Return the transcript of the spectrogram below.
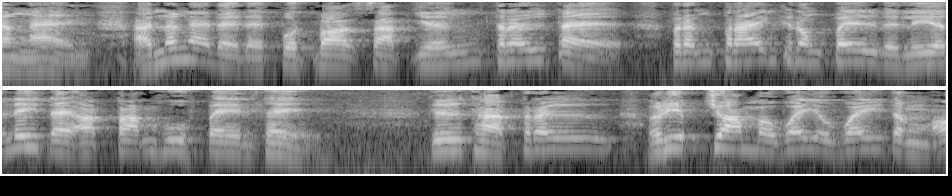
នឹងឯងអាហ្នឹងឯងដែលពុទ្ធបរិស័ទយើងត្រូវតែប្រឹងប្រែងក្នុងពេលវេលានេះដែលអត់តាន់ហួសពេលទេ គឺថាត្រូវរៀបចំអ្វីអ្វីទាំងអ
